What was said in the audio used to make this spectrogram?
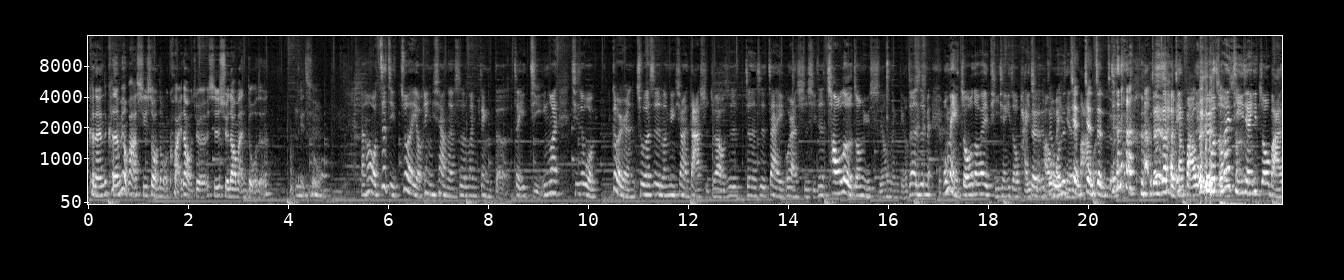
可能可能没有办法吸收那么快，但我觉得其实学到蛮多的，没错。然后我自己最有印象的是 LinkedIn 的这一集，因为其实我个人除了是 LinkedIn 校园大使之外，我是真的是在微软实习，真的超热衷于使用 LinkedIn。我真的是每 我每周都会提前一周排程，好，我每天发文，真的真的很常发我。我我会提前一周把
